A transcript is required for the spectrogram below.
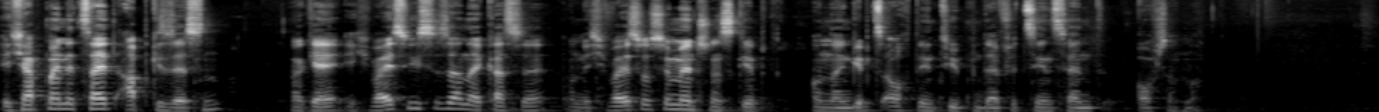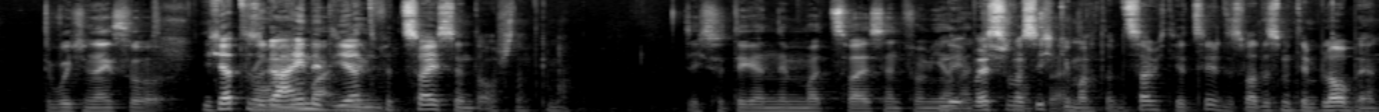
Ich habe meine Zeit abgesessen. Okay, ich weiß, wie es ist an der Kasse und ich weiß, was für Menschen es gibt. Und dann gibt es auch den Typen, der für 10 Cent Aufstand macht. Wo ich mir denke, so, Ich hatte Bro, sogar eine, die hat für 2 Cent Aufstand gemacht. ich so, Digga, nimm mal 2 Cent von mir. Nee, weißt du, halt was ich gemacht habe? Das habe ich dir erzählt. Das war das mit den Blaubeeren.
